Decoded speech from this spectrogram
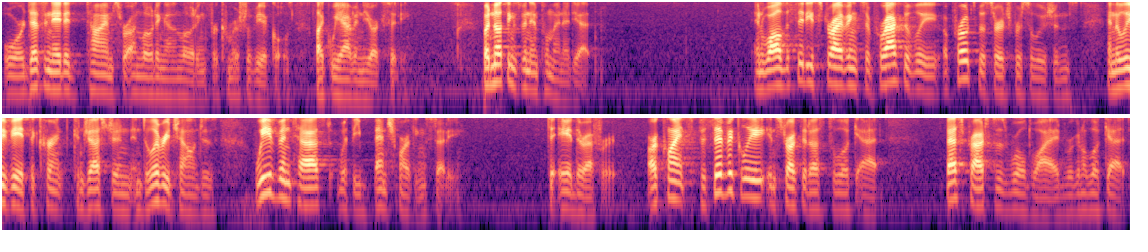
or designated times for unloading and unloading for commercial vehicles, like we have in New York City. But nothing's been implemented yet. And while the city is striving to proactively approach the search for solutions and alleviate the current congestion and delivery challenges, we've been tasked with a benchmarking study to aid their effort. Our client specifically instructed us to look at best practices worldwide. We're going to look at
